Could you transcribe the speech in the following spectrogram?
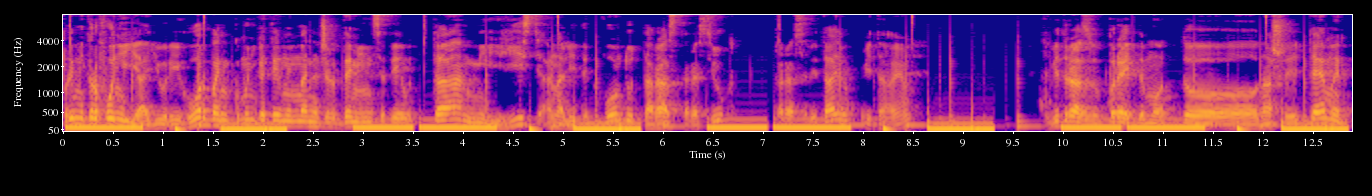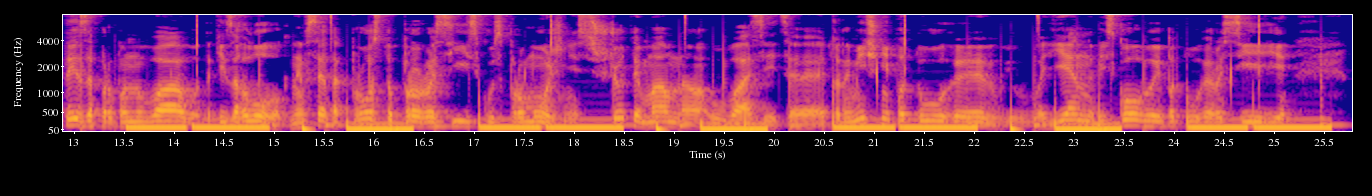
При мікрофоні я, Юрій Горбань, комунікативний менеджер Демініціатив, та мій гість, аналітик фонду Тарас Тарасюк. Тарас, вітаю. Вітаю. Відразу перейдемо до нашої теми. Ти запропонував такий заголовок: не все так просто про російську спроможність. Що ти мав на увазі? Це економічні потуги, воєнні, військові потуги Росії,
